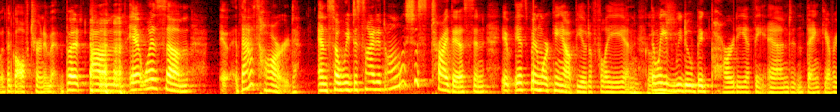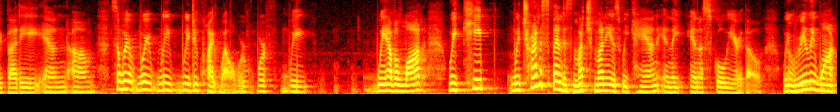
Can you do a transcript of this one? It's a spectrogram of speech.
with a golf tournament, but um, it was um, it- that's hard. And so we decided, oh, let's just try this, and it, it's been working out beautifully. And Oh, then we, we do a big party at the end and thank everybody. And um, so we're, we we we do quite well. We're, we're we we have a lot. We keep we try to spend as much money as we can in a in a school year, though. We Oh. really want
